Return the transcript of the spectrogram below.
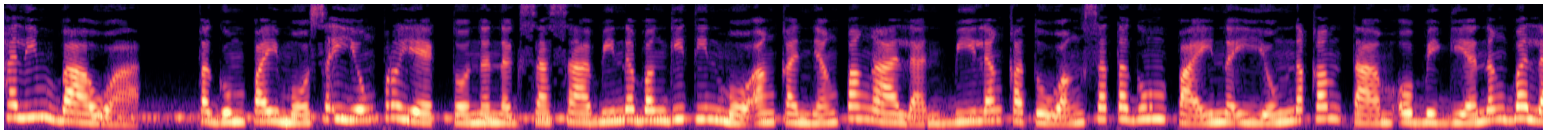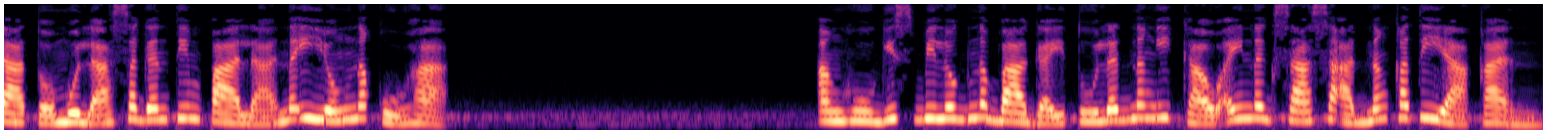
Halimbawa, tagumpay mo sa iyong proyekto na nagsasabi na banggitin mo ang kanyang pangalan bilang katuwang sa tagumpay na iyong nakamtam o bigyan ng balato mula sa gantimpala na iyong nakuha. Ang hugis bilog na bagay tulad ng ikaw ay nagsasaad ng katiyakan.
